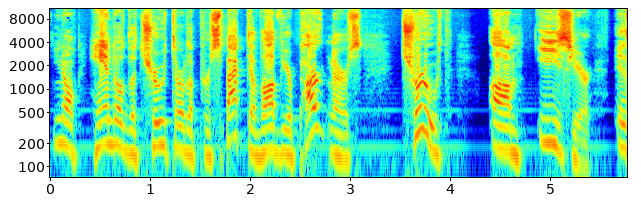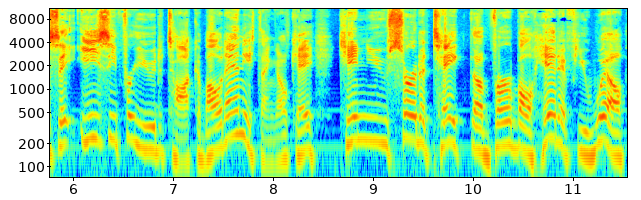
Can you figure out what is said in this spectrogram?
you know, handle the truth or the perspective of your partner's truth? Um, easier? Is it easy for you to talk about anything? Okay. Can you sort of take the verbal hit, if you will?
